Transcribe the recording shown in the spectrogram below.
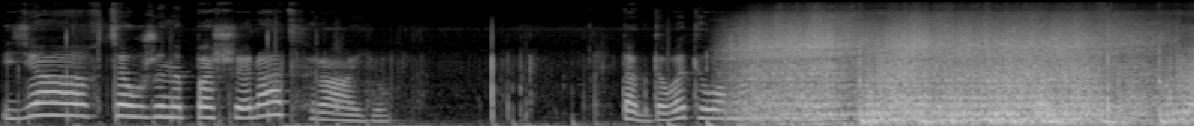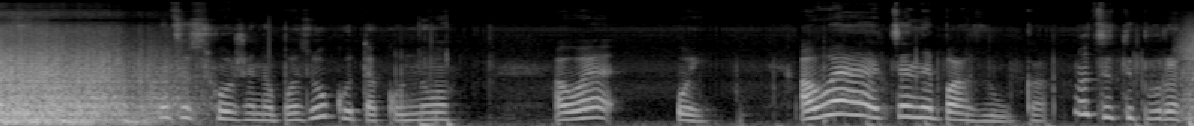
Я в це вже на перший раз граю. Так, давайте ламати. Ну, це схоже на базуку таку, ну. Але. Ой. Але це не базука. Ну це типу ракета.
